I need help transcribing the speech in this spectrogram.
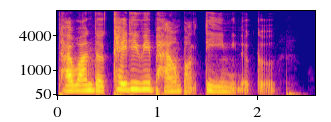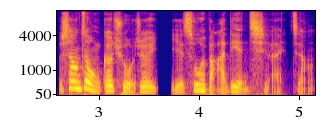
台湾的 KTV 排行榜第一名的歌，像这种歌曲，我觉得也是会把它练起来这样。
